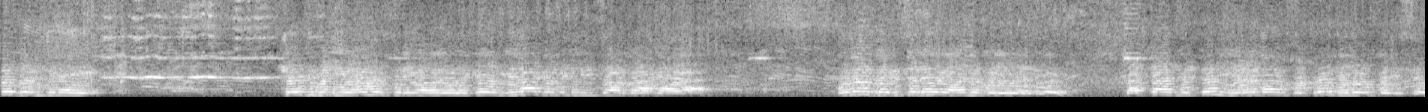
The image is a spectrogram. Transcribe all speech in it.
பரிசினை கேட்டுப்பட்டி யோகஸ்ரீ அவர்களுக்கு விழா கமிட்டியின் சார்பாக முதல் பரிசினை வழங்கப்படுகிறது. கட்டாஞ்சிட்டு இரண்டாம் சுற்று முதல் பரிசு.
